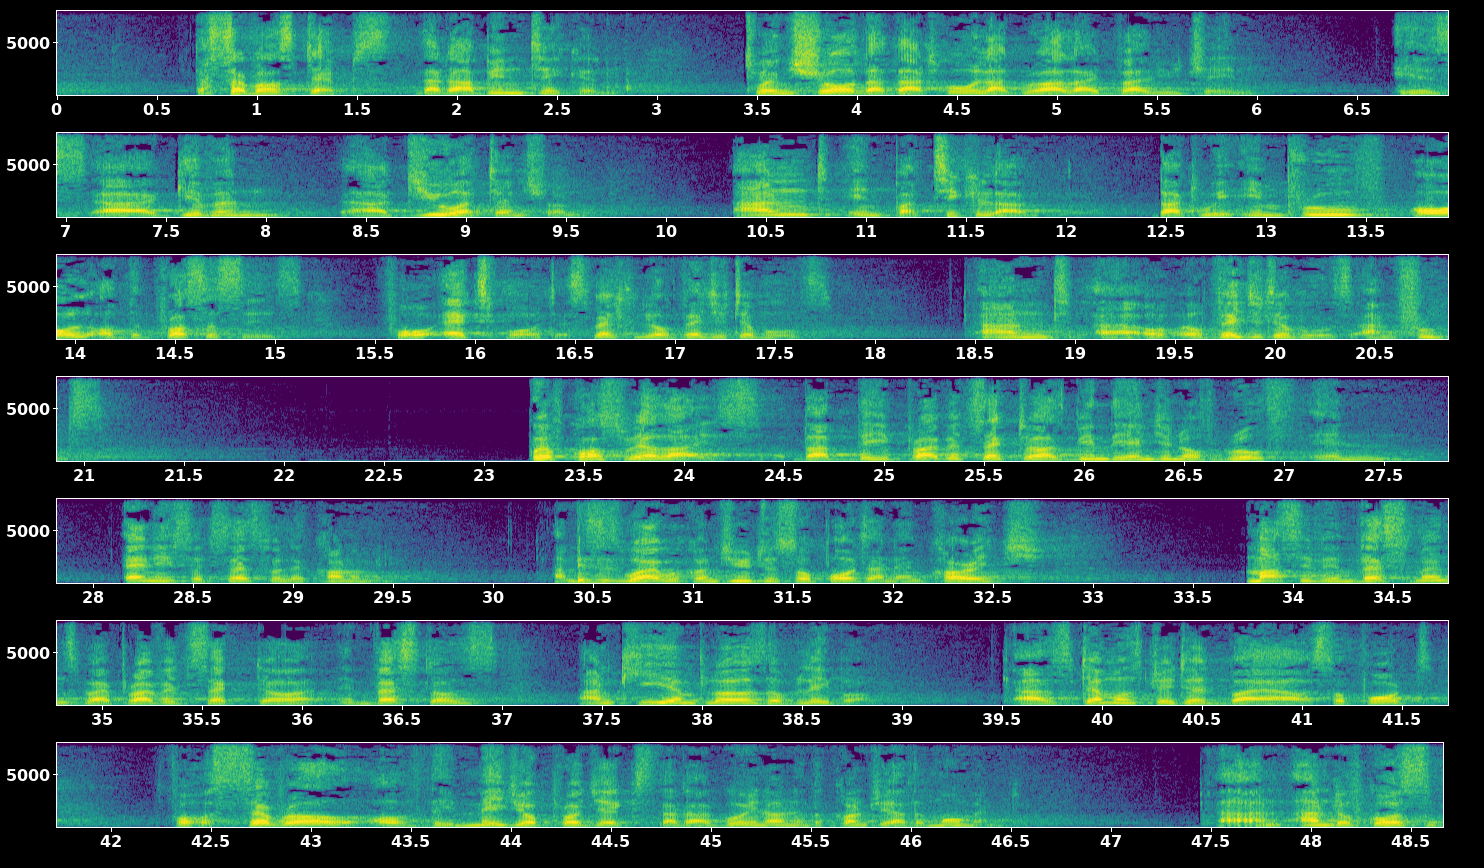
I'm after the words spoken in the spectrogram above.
There are several steps that are being taken to ensure that that whole agro-allied value chain is uh, given uh, due attention, and in particular, that we improve all of the processes for export, especially of vegetables and uh, of, of vegetables and fruits. We of course realize that the private sector has been the engine of growth in any successful economy. And this is why we continue to support and encourage massive investments by private sector investors and key employers of labor. as demonstrated by our support for several of the major projects that are going on in the country at the moment. And, and of course,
